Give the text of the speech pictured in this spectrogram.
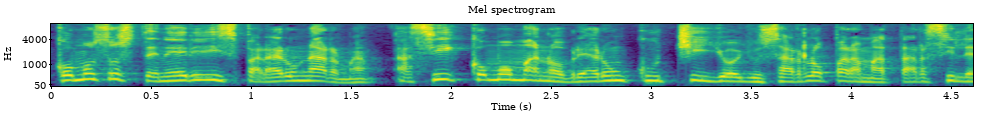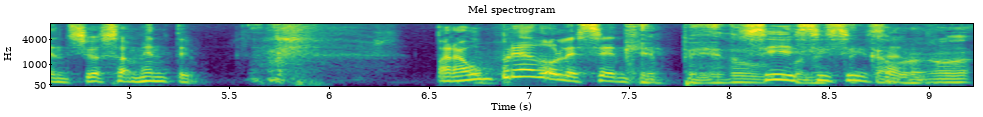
cómo sostener y disparar un arma, así como manobrear un cuchillo y usarlo para matar silenciosamente. Para un preadolescente. ¿Qué pedo? Sí, sí, este sí. Cabrón?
